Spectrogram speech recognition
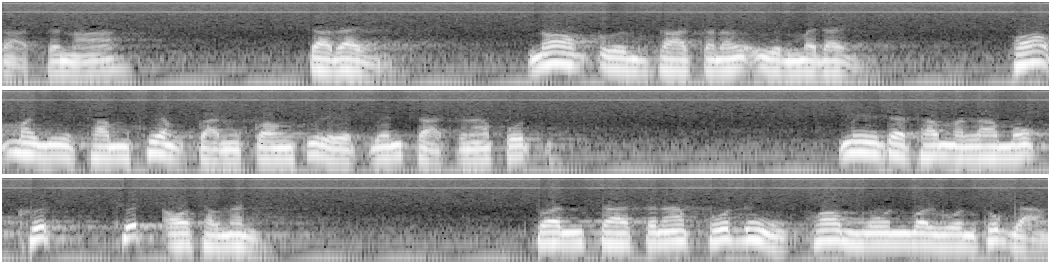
ศาสนา จะได้ นอกอื่นศาสนาอื่นไม่ได้ เพราะไม่มีธรรมเครื่องกันกองกิเลสเหมือนศาสนาพุทธมีแต่ธรรมอลามกคิดคิดเอาเท่านั้น ส่วนศาสนาพุทธนี่ข้อมูลบรรลุทุกอย่าง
